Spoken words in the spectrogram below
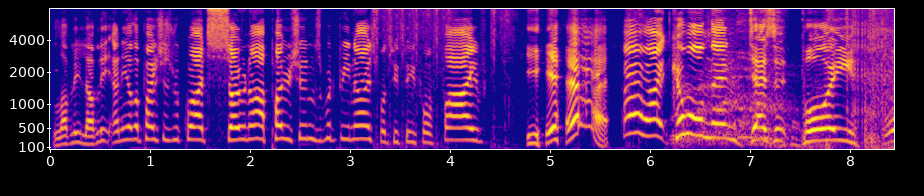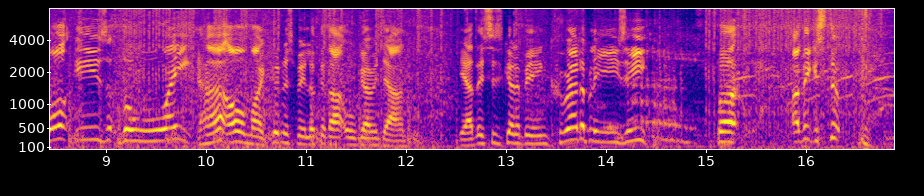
Lovely, lovely. Any other potions required? Sonar potions would be nice. One, two, three, four, five. Yeah. All right, come on then, desert boy. What is the weight, huh? Oh my goodness me, look at that all going down. Yeah, this is going to be incredibly easy, but I think it's still...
